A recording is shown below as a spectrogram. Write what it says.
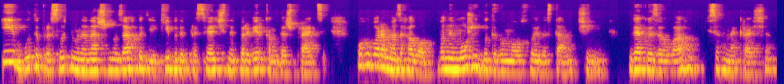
і бути присутніми на нашому заході, який буде присвячений перевіркам держпраці. Поговоримо загалом. Вони можуть бути в умовах воєнного стану чи ні. Дякую за увагу. Всього найкращого.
